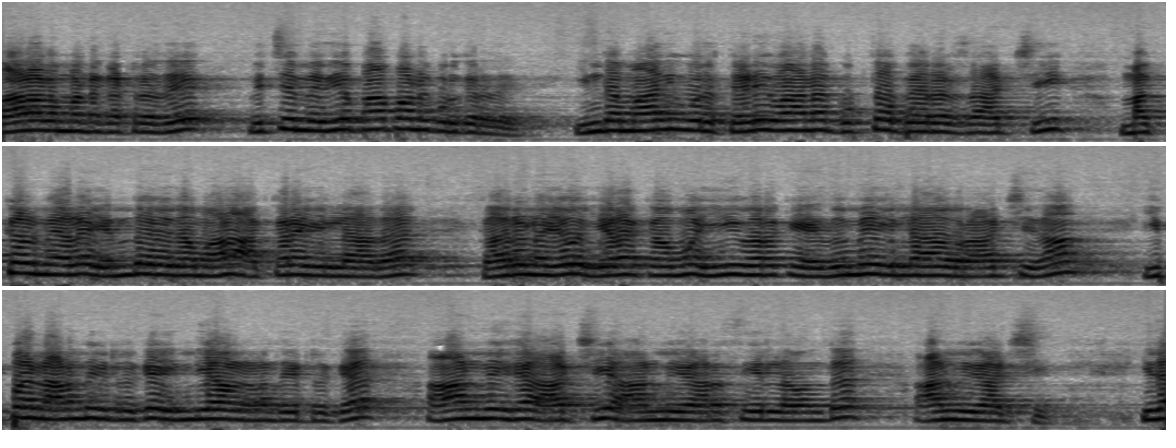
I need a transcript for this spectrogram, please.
பாராளுமன்றம் கட்டுறது மிச்சம் மீதியை பாப்பானு கொடுக்கறது. இந்த மாதிரி ஒரு தெளிவான குப்த பேரரசு ஆட்சி மக்கள் மேலே எந்த விதமான அக்கறை இல்லாத கருணையோ இரக்கமோ ஈவிறக்கம் எதுவுமே இல்லாத ஒரு ஆட்சி தான் இப்போ நடந்துகிட்டு இருக்க இந்தியாவில் நடந்துகிட்டு இருக்க ஆன்மீக ஆட்சி ஆன்மீக அரசியலில் வந்த ஆன்மீக ஆட்சி. இது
